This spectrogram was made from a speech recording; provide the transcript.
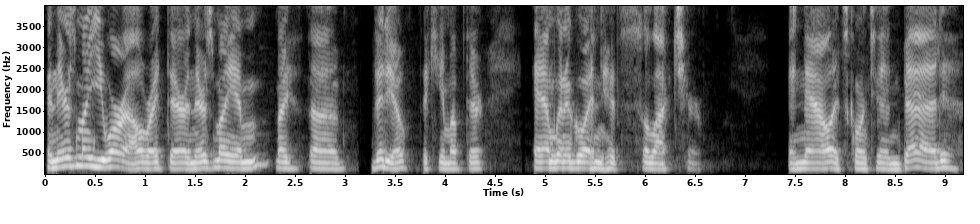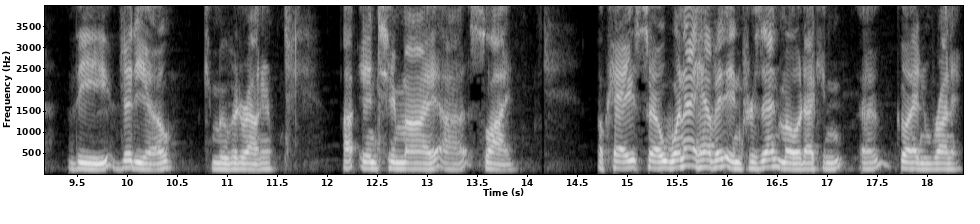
And there's my URL right there. And there's my, my uh, video that came up there. And I'm going to go ahead and hit select here. And now it's going to embed the video, can move it around here, uh, into my uh, slide. Okay, so when I have it in present mode, I can uh, go ahead and run it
